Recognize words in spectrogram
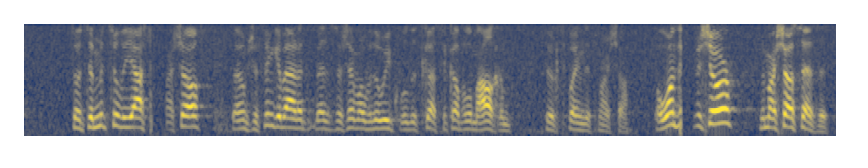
So it's a mitzvah liyash Maharsha. So we should think about it. Bez Hashem over the week we'll discuss a couple of mehalchim to explain this Maharsha. But one thing for sure, the Maharsha says it.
